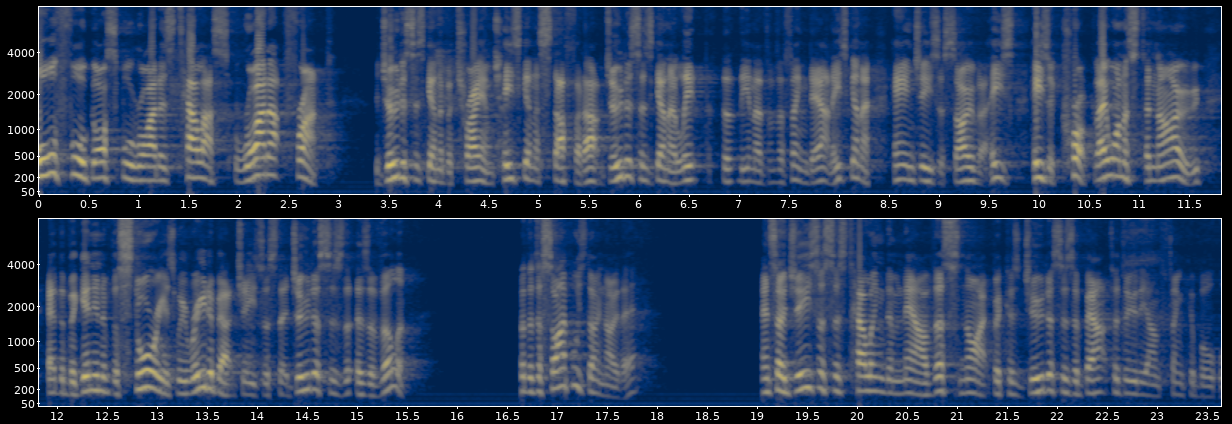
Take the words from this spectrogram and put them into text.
all four gospel writers tell us right up front Judas is going to betray him. He's going to stuff it up. Judas is going to let the, you know, the thing down. He's going to hand Jesus over. He's, he's a crook. They want us to know at the beginning of the story as we read about Jesus that Judas is, is a villain. But the disciples don't know that. And so Jesus is telling them now this night because Judas is about to do the unthinkable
